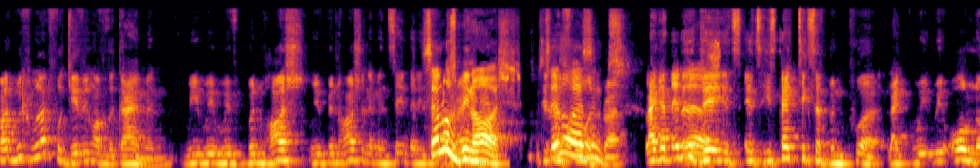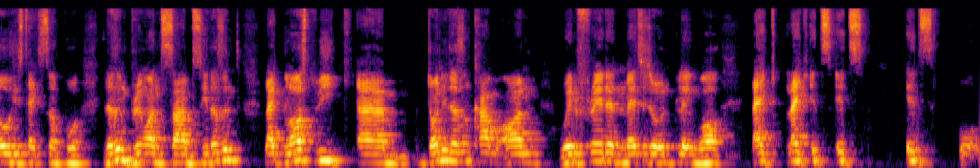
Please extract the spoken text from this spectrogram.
But we- we're not forgiving of the guy, man. We we we've been harsh. We've been harsh on him and saying that he's Celo's been man. harsh. He's Celo hasn't. forward. Like at the end of the day, it's it's his tactics have been poor. Like we, we all know his tactics are poor. He doesn't bring on subs. He doesn't like last week. Um, Donny doesn't come on when Fred and Matic aren't playing well. Like like it's it's it's wh-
